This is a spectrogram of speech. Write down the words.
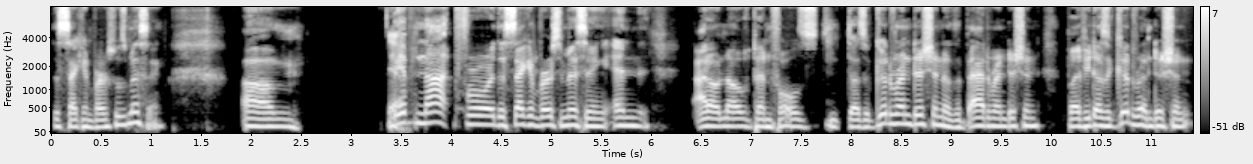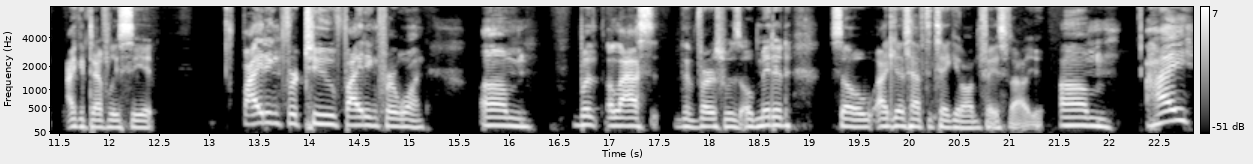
the second verse was missing. Um, Yeah. if not for the second verse missing, and I don't know if Ben Folds does a good rendition or the bad rendition, but if he does a good rendition, I could definitely see it. Fighting for two, fighting for one. Um, but alas, the verse was omitted, so I just have to take it on face value. Um, I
